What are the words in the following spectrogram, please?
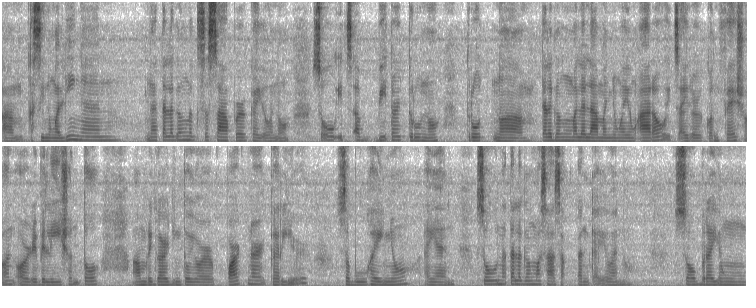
um, kasinungalingan, na talagang nagsasuffer kayo, no? So, it's a bitter true, no? Truth na talagang malalaman nyo ngayong araw. It's either confession or revelation to um, regarding to your partner, career, sa buhay nyo. Ayan. So, na talagang masasaktan kayo, ano? Sobra yung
